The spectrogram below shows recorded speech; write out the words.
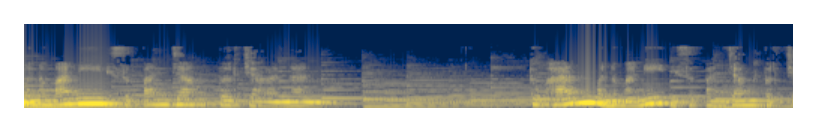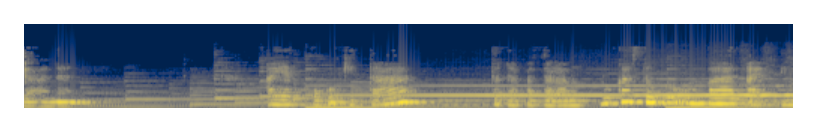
menemani di sepanjang perjalanan. Tuhan menemani di sepanjang perjalanan. Ayat pokok kita terdapat dalam Lukas 24 ayat 15.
